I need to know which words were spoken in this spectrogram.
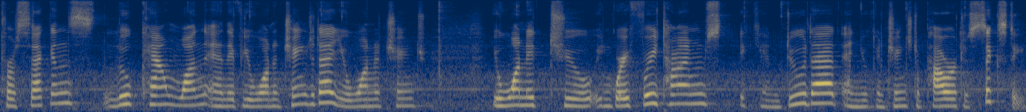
per, seconds, loop count one, and if you want to change that, you want to change, you want it to engrave three times, it can do that, and you can change the power to 60.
